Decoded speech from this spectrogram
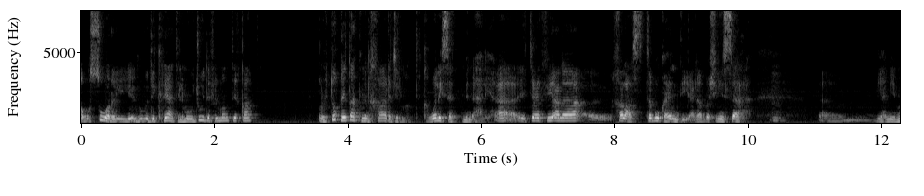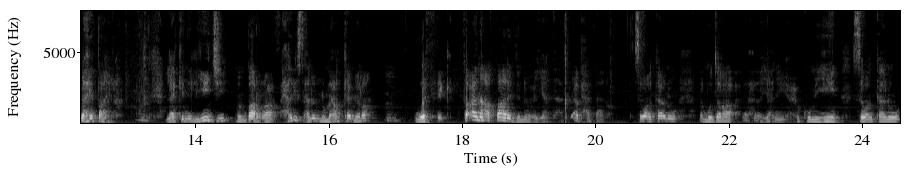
أو الصور اللي الذكريات الموجوده في المنطقة التقطت من خارج المنطقة وليست من أهلها. آه، تعرفي أنا آه، خلاص تبوك عندي يعني 24 ساعة. آه، يعني ما هي طايرة. لكن اللي يجي من برا حريص على إنه معه كاميرا وثق. فأنا أطارد النوعيات هذه أبحث عنهم سواء كانوا مدراء يعني حكوميين سواء كانوا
